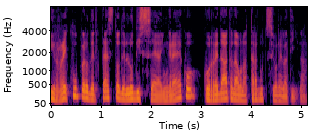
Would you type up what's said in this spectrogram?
il recupero del testo dell'Odissea in greco, corredata da una traduzione latina.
